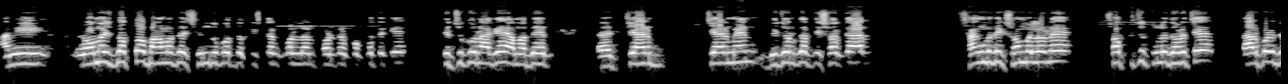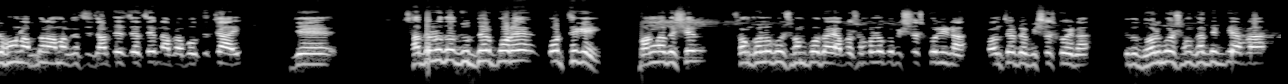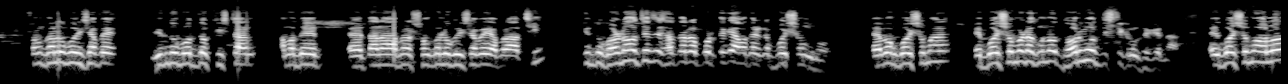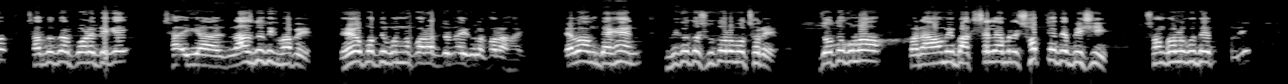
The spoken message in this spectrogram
আমি রমেশ দত্ত, বাংলাদেশ হিন্দু বৌদ্ধ খ্রিস্টান কল্যাণ ফ্রন্টের পক্ষ থেকে কিছুক্ষণ আগে আমাদের চেয়ার- চেয়ারম্যান বিজন কান্তি সরকার সাংবাদিক সম্মেলনে সবকিছু তুলে ধরেছে। তারপরে যখন আপনারা আমার কাছে জানতে চেয়েছেন, আমরা বলতে চাই যে স্বাধীনতা যুদ্ধের পরে, পর থেকেই বাংলাদেশের সংখ্যালঘু সম্প্রদায়, আমরা সংখ্যালঘু বিশ্বাস করি না কনসেপ্টে বিশ্বাস করি না, কিন্তু ধর্মীয় সংখ্যার দিক দিয়ে আমরা সংখ্যালঘু হিসাবে হিন্দু, বৌদ্ধ, খ্রিস্টান আমাদের তারা আমরা সংখ্যালঘু হিসাবে আমরা আছি। কিন্তু ঘটনা হচ্ছে যে স্বাধীনতার পর থেকে আমাদের একটা বৈষম্য। এবং বৈষম্য, এই বৈষম্যটা কোনো ধর্মীয় দৃষ্টিকোণ থেকে না। এই বৈষম্য হলো স্বাধীনতার পরে থেকে রাজনৈতিক ভাবে হেয় প্রতিপন্ন করার জন্য এগুলো করা হয়। এবং দেখেন, বিগত সতেরো বছরে যতগুলো মানে আওয়ামী বাকশালে আমাদের সবচেয়ে বেশি সংখ্যালঘুদের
